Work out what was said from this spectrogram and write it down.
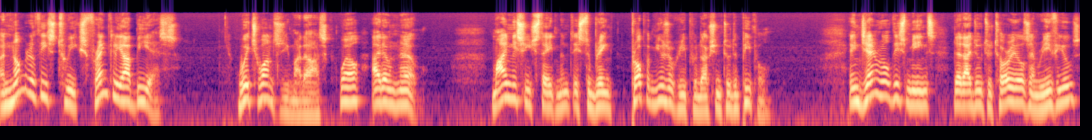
A number of these tweaks frankly are BS. Which ones you might ask? Well I don't know. My mission statement is to bring proper music reproduction to the people. In general this means that I do tutorials and reviews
